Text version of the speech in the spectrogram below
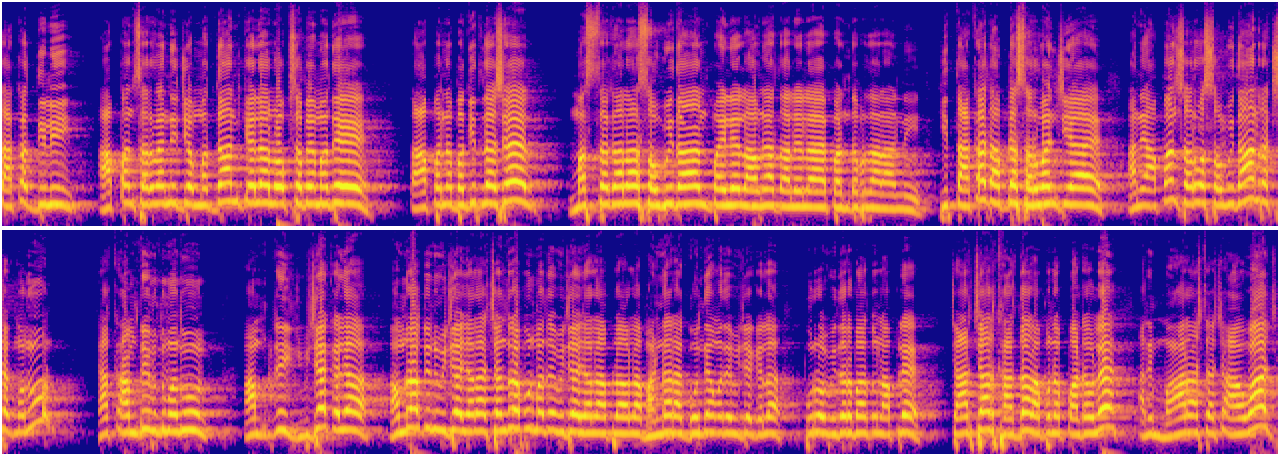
ताकद दिली आपण सर्वांनी जे मतदान केलं लोकसभेमध्ये तर आपण बघितलं असेल मस्तकाला संविधान पहिले लावण्यात आलेलं आहे पंतप्रधानांनी. ही ताकद आपल्या सर्वांची आहे. आणि आपण सर्व संविधान रक्षक म्हणून ह्या कामटीमधून आमने विजय केला. अमरावतीने विजय झाला चंद्रपूरमध्ये विजय झाला आपला आपला भंडारा गोंदियामध्ये विजय केला. पूर्व विदर्भातून आपले चार चार खासदार आपण पाठवले आणि महाराष्ट्राचा आवाज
